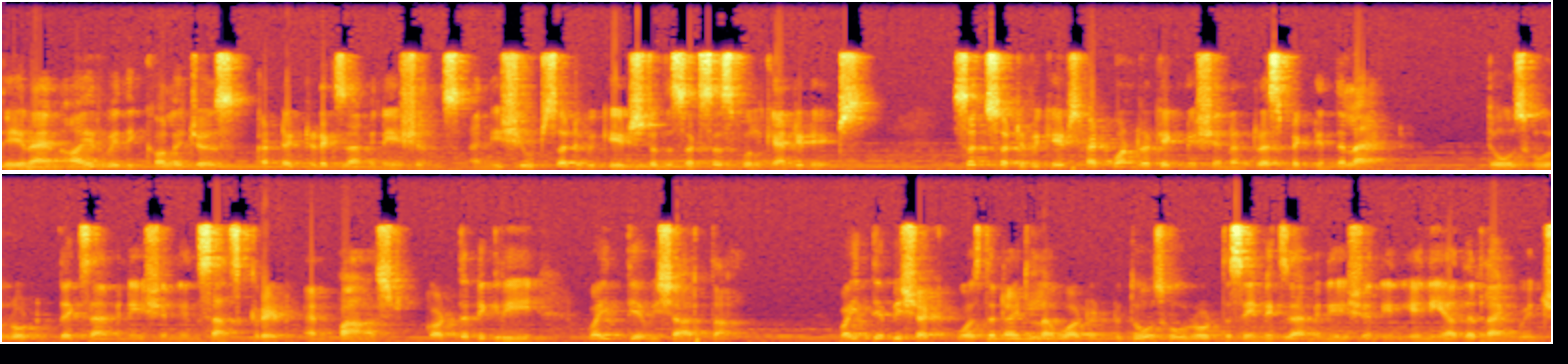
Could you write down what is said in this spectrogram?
They ran Ayurvedic colleges, conducted examinations, and issued certificates to the successful candidates. Such certificates had won recognition and respect in the land. Those who wrote the examination in Sanskrit and passed got the degree Vaidya Visharta. Vaidya Bhishak was the title awarded to those who wrote the same examination in any other language.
